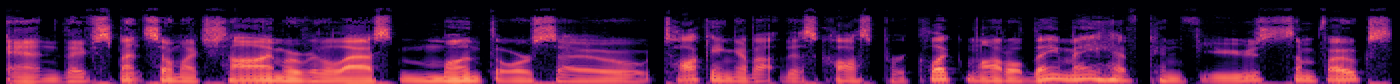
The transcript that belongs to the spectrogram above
and they've spent so much time over the last month or so talking about this cost per click model, they may have confused some folks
